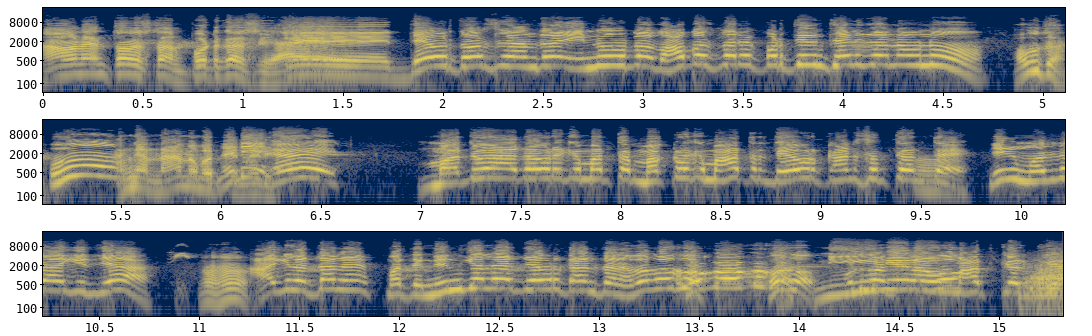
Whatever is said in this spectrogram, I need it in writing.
ಅವನೇನ್ ತೋರಿಸ್ತಾನ? ಪುಟ್ಕಸಿ ಏ ದೇವ್ರ ತೋರ್ಸಿಲ್ಲ ಅಂದ್ರೆ ಇನ್ನೂರು ರೂಪಾಯಿ ವಾಪಸ್ ಬರಕ್ ಕೊಡ್ತೀನಿ ಅಂತ ಹೇಳಿದಾನ ಅವನು. ಹೌದಾ? ಹ್ಮ್. ಹಂಗ ನಾನು ಬರ್ತೀನಿ ನಡಿ. ಏಯ್ ಮದ್ವೆ ಆದವರಿಗೆ ಮತ್ತೆ ಮಕ್ಕಳಿಗೆ ಮಾತ್ರ ದೇವ್ರು ಕಾಣಿಸುತ್ತೆ ಅಂತೆ. ನಿನ್ ಮದ್ವೆ ಆಗಿದ್ಯಾ? ಆಗಿಲ್ಲ ತಾನೆ. ಮತ್ತೆ ನಿನ್ಗೆಲ್ಲ ದೇವ್ರ ಕಾಣ್ತಾನೆ. ಹೋಗು, ಹೋಗು. ಹೋಗು, ಹೋಗು, ಹೋಗು. ಹೋಗು. ನೀನೇನ್ ಅವ್ನ್ ಮಾತ್ ಕೇಳ್ತೀಯ?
